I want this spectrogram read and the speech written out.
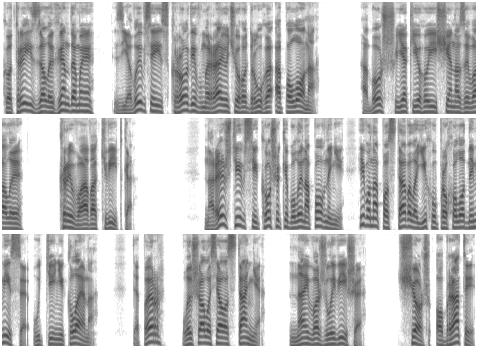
котрий, за легендами, з'явився із крові вмираючого друга Аполлона, або ж, як його іще називали, кривава квітка. Нарешті всі кошики були наповнені, і вона поставила їх у прохолодне місце у тіні клена. Тепер лишалося останнє, найважливіше, що ж обрати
